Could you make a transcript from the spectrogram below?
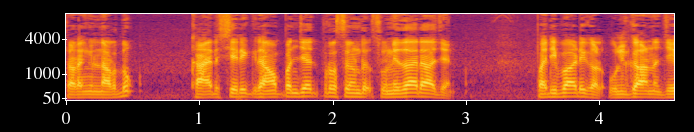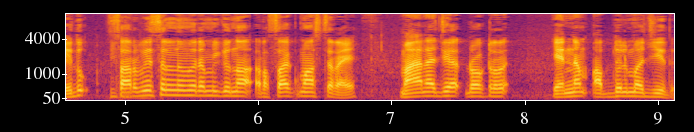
ചടങ്ങിൽ നടന്നു. കാരശ്ശേരി ഗ്രാമപഞ്ചായത്ത് പ്രസിഡന്റ് സുനിത രാജൻ പരിപാടികൾ ഉദ്ഘാടനം ചെയ്തു. സർവീസിൽ നിന്നും വിരമിക്കുന്ന റസാഖ് മാസ്റ്ററെ manager doctor N M Abdul Majeed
